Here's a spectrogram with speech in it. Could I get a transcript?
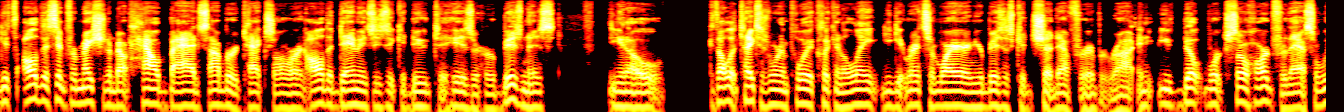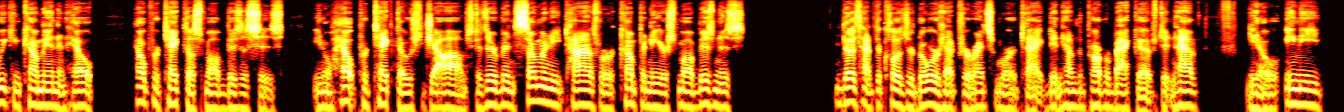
gets all this information about how bad cyber attacks are and all the damages it could do to his or her business, you know, because all it takes is one employee clicking a link, you get ransomware, and your business could shut down forever, right? And you've built worked so hard for that, so we can come in and help help protect those small businesses. You know, help protect those jobs because there have been so many times where a company or small business does have to close their doors after a ransomware attack, didn't have the proper backups, didn't have, you know, any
